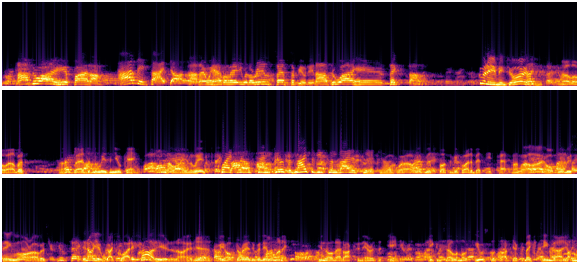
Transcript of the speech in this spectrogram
Now, do I hear five dollars? I'll bid five dollars. Now, there we have a lady with a real sense of beauty. Now, do I hear six dollars? Good evening, George. Six. Hello, Albert. I'm glad that Louise and you came. Well, I'm only How are you, Louise? Quite well, thank you. It was nice of you to invite us here, George. Well, we've missed both of you quite a bit these past months. Well, I hope you'll be seeing more of us. If you take You know, you've got quite a crowd here tonight. Yes, we hope to raise a good deal of money. You know, that auctioneer is a genius. He can sell the most useless object to make it seem valuable.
